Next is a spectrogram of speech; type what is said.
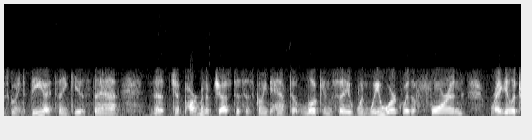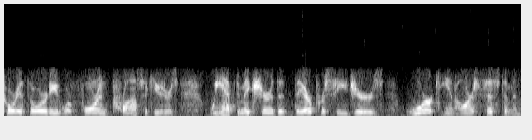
is going to be, I think, is that the Department of Justice is going to have to look and say, when we work with a foreign regulatory authority or foreign prosecutors, we have to make sure that their procedures work in our system. And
